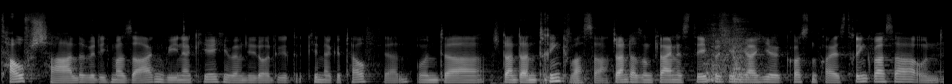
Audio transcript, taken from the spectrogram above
Taufschale, würde ich mal sagen, wie in der Kirche, wenn die Leute, Kinder getauft werden. Und da stand dann Trinkwasser. Stand da so ein kleines Täfelchen, ja, hier kostenfreies Trinkwasser. Und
